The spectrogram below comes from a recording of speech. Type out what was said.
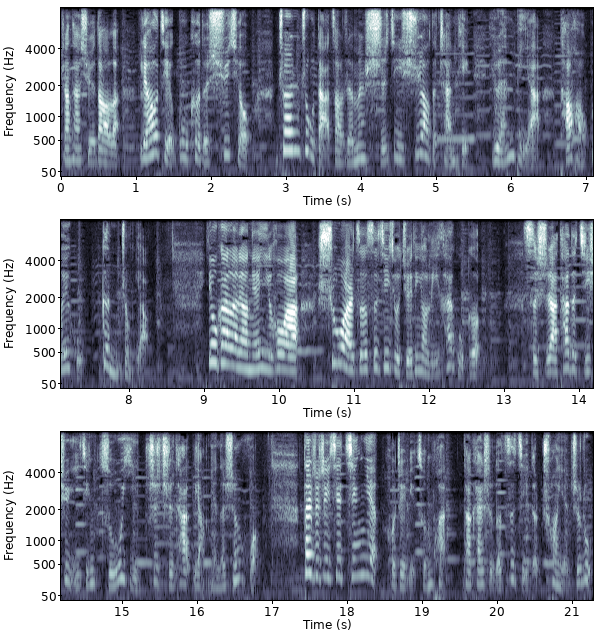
让他学到了了解顾客的需求，专注打造人们实际需要的产品，远比啊讨好硅谷。更重要。又干了两年以后啊，舒尔泽斯基就决定要离开谷歌。此时啊，他的积蓄已经足以支持他两年的生活。带着这些经验和这笔存款，他开始了自己的创业之路。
